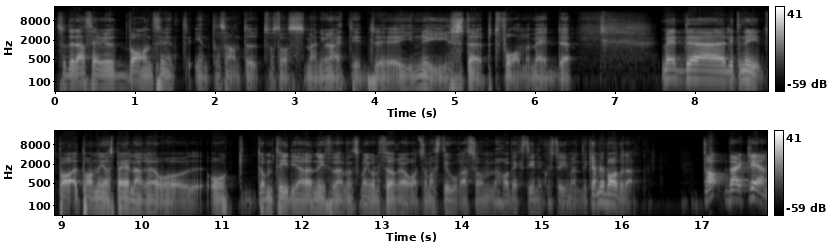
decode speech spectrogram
Så det där ser ju vansinnigt intressant ut förstås, Man United i ny stöpt form med med eh, lite ny, ett, par, ett par nya spelare och, och de tidigare nyförvärven som man gjorde förra året som var stora som har växt in i kostymen. Det kan bli bra det där. Ja, verkligen.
